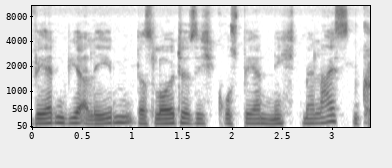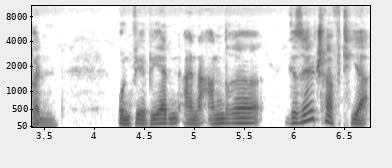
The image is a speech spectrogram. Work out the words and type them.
werden wir erleben, dass Leute sich Großbären nicht mehr leisten können. Und wir werden eine andere Gesellschaft hier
